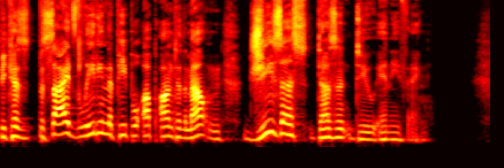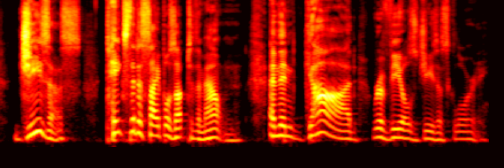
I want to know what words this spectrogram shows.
because besides leading the people up onto the mountain, Jesus doesn't do anything. Jesus takes the disciples up to the mountain, and then God reveals Jesus' glory.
